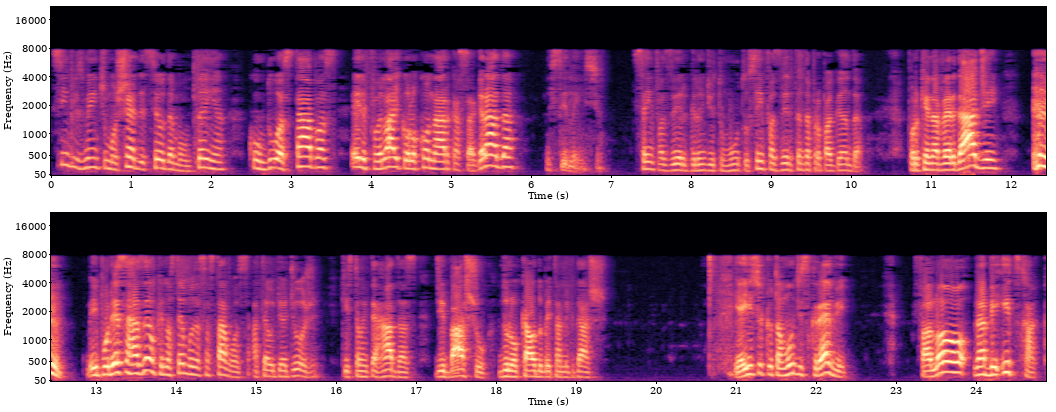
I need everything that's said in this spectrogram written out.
Simplesmente Moshe desceu da montanha com duas tábuas, ele foi lá e colocou na arca sagrada em silêncio, sem fazer grande tumulto, sem fazer tanta propaganda. Porque na verdade, e por essa razão que nós temos essas tábuas até o dia de hoje, que estão enterradas debaixo do local do Betamigdash. E é isso que o Talmud escreve. Falou Rabbi Yitzchak,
